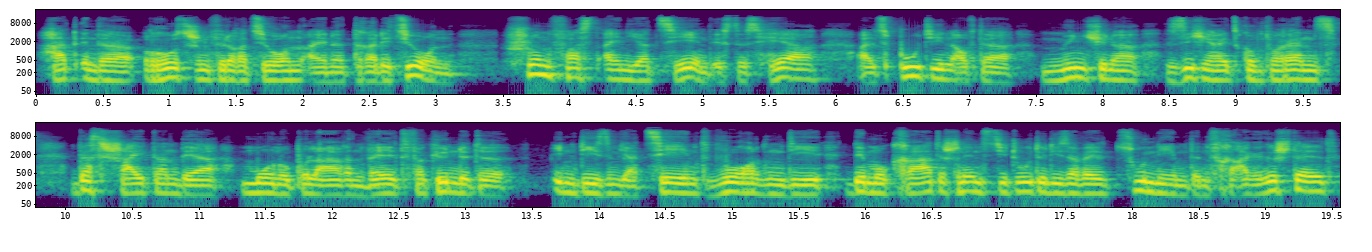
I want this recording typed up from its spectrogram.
hat in der Russischen Föderation eine Tradition. Schon fast ein Jahrzehnt ist es her, als Putin auf der Münchener Sicherheitskonferenz das Scheitern der monopolaren Welt verkündete. In diesem Jahrzehnt wurden die demokratischen Institute dieser Welt zunehmend in Frage gestellt.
